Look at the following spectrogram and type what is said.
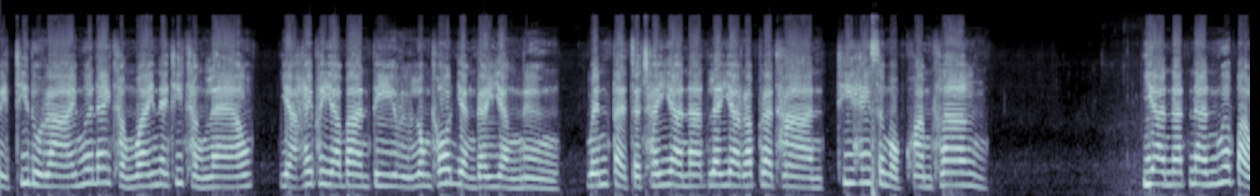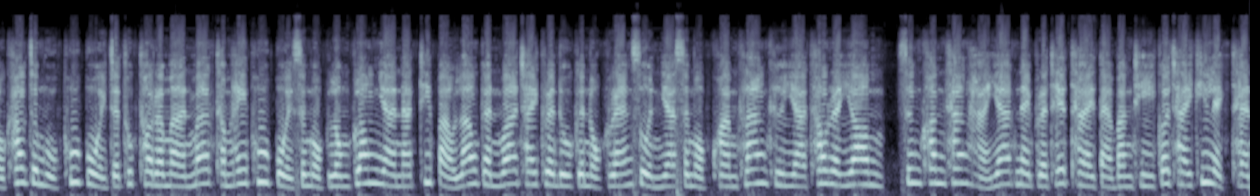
ริตที่ดุร้ายเมื่อได้ขังไว้ในที่ขังแล้ว อย่าให้พยาบาลตีหรือลงโทษอย่างใดอย่างหนึ่ง เว้นแต่จะใช้ยานัดและยารับประทานที่ให้สงบความคลั่ง ยานัดนั้นเมื่อเป่าเข้าจมูกผู้ป่วยจะทุกข์ทรมานมากทำให้ผู้ป่วยสงบลงกล้องยานัดที่เป่าเล่ากันว่าใช้กระดูกกระหนกแร้งส่วนยาสงบความคลั่งคือยาเข้าระย่อม ซึ่งค่อนข้างหายากในประเทศไทย แต่บางทีก็ใช้ขี้เหล็กแทน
